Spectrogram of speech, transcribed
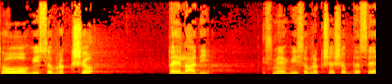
तो विष वृक्ष तैलादि इसमें विष वृक्ष शब्द से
